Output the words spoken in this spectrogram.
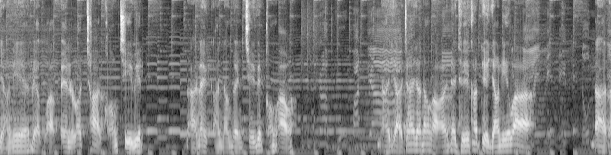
อย่างนี้เรียกว่าเป็นรสชาติของชีวิต ในการดำเนินชีวิตของเราอ่าอยากจะให้ท่านทั้งหลายได้ถือคติอย่างนี้ว่าใน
